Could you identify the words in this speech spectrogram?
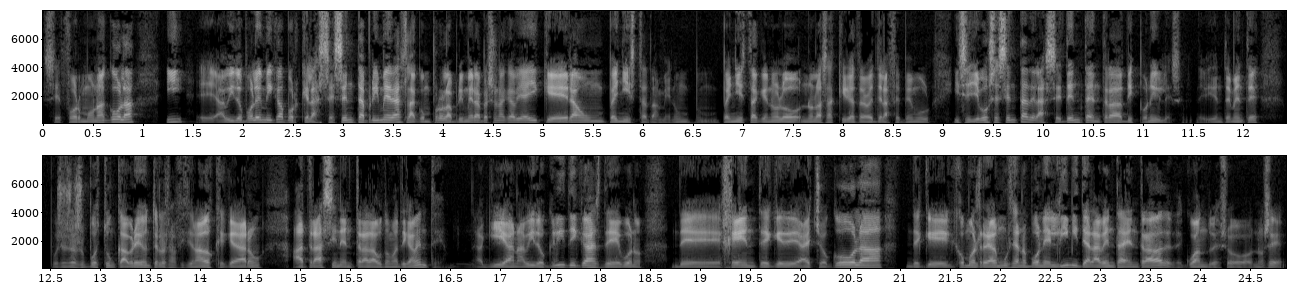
se forma una cola, y eh, ha habido polémica porque las 60 primeras la compró la primera persona que había ahí, que era un peñista también, un, peñista que no, lo, no las adquirió a través de la FPMUR, y se llevó 60 de las 70 entradas disponibles, evidentemente pues eso ha supuesto un cabreo entre los aficionados que quedaron atrás sin entrada automáticamente. Aquí han habido críticas de, bueno, de gente que ha hecho cola, de que como el Real Murcia no pone límite a la venta de entrada, desde cuándo eso, no sé,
